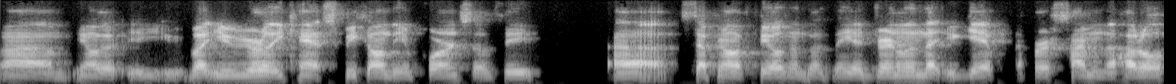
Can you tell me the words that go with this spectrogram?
Um, you know, you, but you really can't speak on the importance of the uh, stepping on the field and the, the, adrenaline that you get the first time in the huddle.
